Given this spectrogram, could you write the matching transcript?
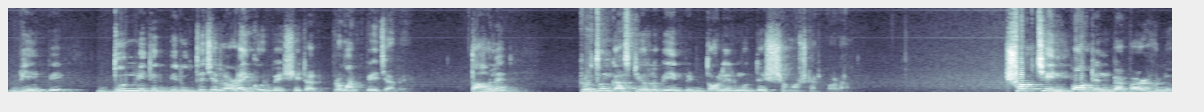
বিএনপি দুর্নীতির বিরুদ্ধে যে লড়াই করবে সেটার প্রমাণ পেয়ে যাবে। তাহলে প্রথম কাজটি হলো বিএনপির দলের মধ্যে সংস্কার করা। সবচেয়ে ইম্পর্টেন্ট ব্যাপার হলো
